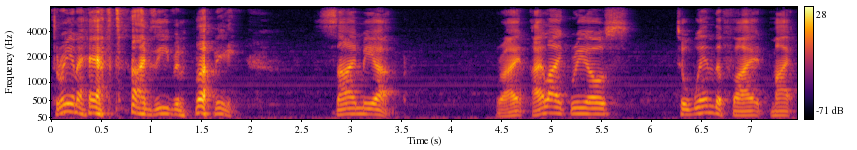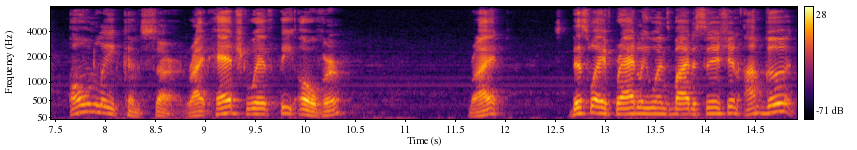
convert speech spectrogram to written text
three and a half times even money, sign me up. Right? I like Rios to win the fight. My only concern, right? Hedged with the over, right? This way, if Bradley wins by decision, I'm good.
